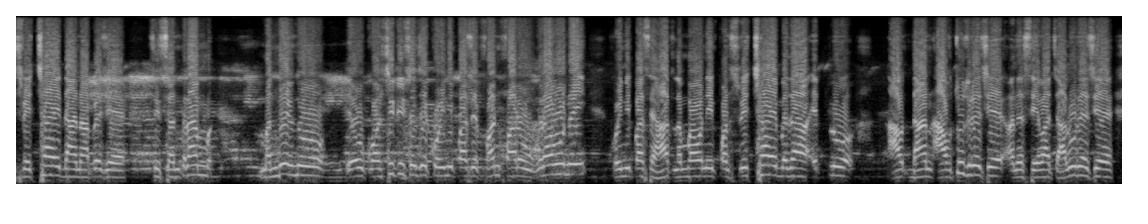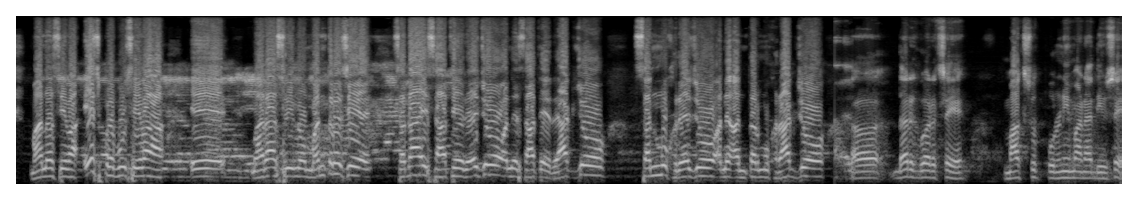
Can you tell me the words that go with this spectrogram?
સ્વેચ્છાએ દાન આપે છે. શ્રી સંતરામ મંદિરનું એવું કોન્સ્ટિટ્યુશન છે કોઈની પાસે ફંડ ફાળો ઉઘરાવો નહીં કોઈની પાસે હાથ લંબાવો નહીં પણ સ્વેચ્છાએ બધા એટલું દાન આવતું જ રહે છે અને સેવા ચાલુ રહે છે. માનવ સેવા એ જ પ્રભુ સેવા એ મારા શ્રીનો મંત્ર છે. સદાય સાથે રહેજો અને સાથે રાખજો. સન્મુખ રહેજો અને અંતર્મુખ રાખજો. દર વર્ષે માગસુદ પૂર્ણિમાના દિવસે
